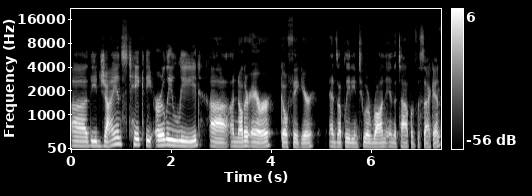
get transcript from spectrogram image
Uh, the Giants take the early lead. Uh, another error, go figure, ends up leading to a run in the top of the second.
